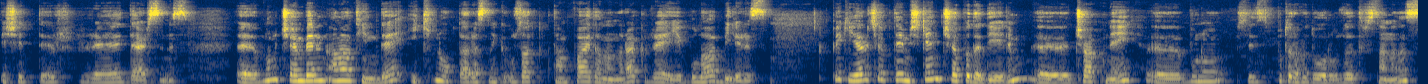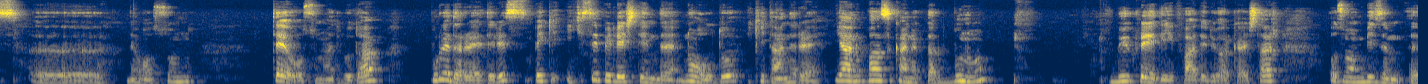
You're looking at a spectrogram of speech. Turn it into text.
eşittir R dersiniz. E, bunu çemberin analitiğinde iki nokta arasındaki uzaklıktan faydalanarak R'yi bulabiliriz. Peki yarıçap demişken çapı da diyelim. E, çap ne? E, bunu siz bu tarafa doğru uzatırsanız e, ne olsun? T olsun hadi bu da. Buraya da R deriz. Peki ikisi birleştiğinde ne oldu? İki tane R. Yani bazı kaynaklar bunu büyük R diye ifade ediyor arkadaşlar. O zaman bizim e,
